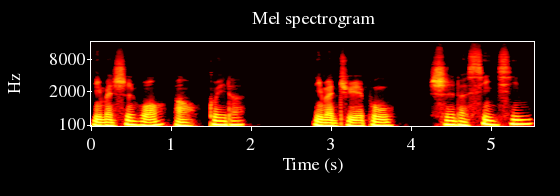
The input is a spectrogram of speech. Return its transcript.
你们是我宝贵的，你们绝不失了信心。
